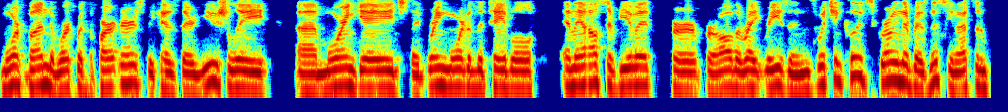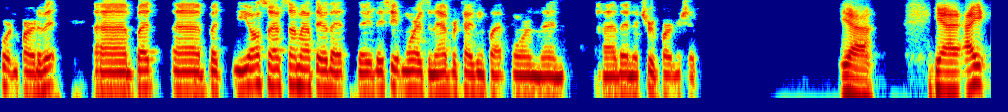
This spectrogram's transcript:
more fun to work with the partners because they're usually uh, more engaged. They bring more to the table and they also view it for for all the right reasons, which includes growing their business. You know, that's an important part of it. Uh, but uh, but you also have some out there that they, they see it more as an advertising platform than uh, than a true partnership. Yeah, yeah, I,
